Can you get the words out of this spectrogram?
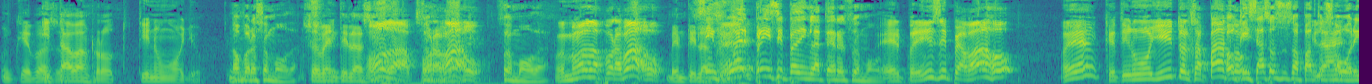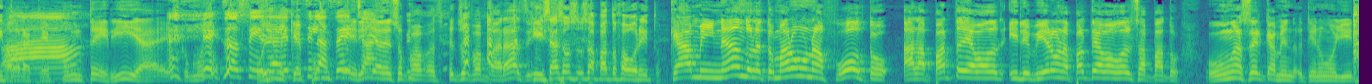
Y estaban rotos. Tiene un hoyo. No, pero eso es moda. Eso es ventilación. ¡Moda! Es ¡Por moda. abajo! Eso es moda. ¡Moda por abajo! Ventilación. Si fue el príncipe de Inglaterra, eso es moda. El príncipe abajo, ¿eh? Que tiene un hoyito, el zapato. O quizás son sus zapatos la favoritos. Ahora, Ah. qué puntería. eh, como- Eso sí, la Óyeme, gente qué sí las puntería echa. de esos, pa- de esos paparazzi. Quizás son sus zapatos favoritos. Caminando le tomaron una foto a la parte de abajo y le vieron la parte de abajo del zapato. Un acercamiento. Tiene un hoyito.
